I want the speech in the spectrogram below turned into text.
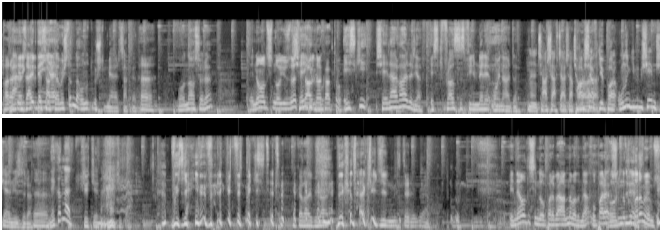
Para Ben özellikle yer... saklamıştım da unutmuştum yani sakladım. He. Ondan sonra E ne oldu şimdi o 100 lira şey tedavülden kalktı mı? eski şeyler vardır ya eski Fransız filmleri oynardı. Hı, çarşaf çarşaf Çarşaf paralar. gibi para. Onun gibi bir şeymiş yani 100 lira. He. Ne kadar kötü. Bu hikayeyi böyle bitirmek istedim. Ne kadar güzel. ne kadar küçülmüş dedim ya. E ne oldu şimdi o para ben anlamadım ya. O para Orada şimdi kullanamıyor musun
